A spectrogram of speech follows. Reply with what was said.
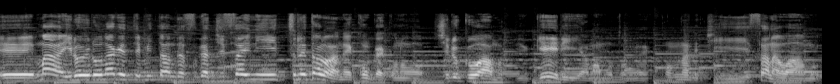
えー、まあいろいろ投げてみたんですが実際に釣れたのはね今回このシルクワームっていうゲイリー山本のねこんなね小さなワーム。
